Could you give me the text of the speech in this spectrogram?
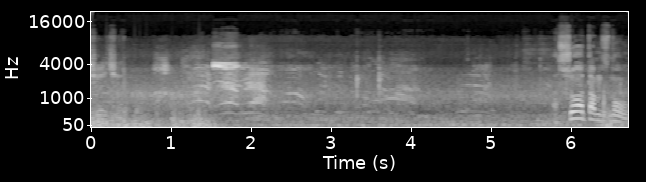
Ще й Даниїл А що там знов?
